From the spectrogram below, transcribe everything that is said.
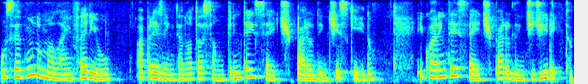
O segundo molar inferior apresenta a notação 37 para o dente esquerdo e 47 para o dente direito.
